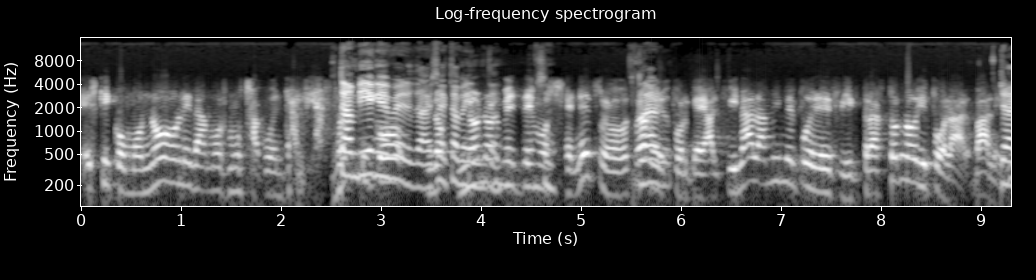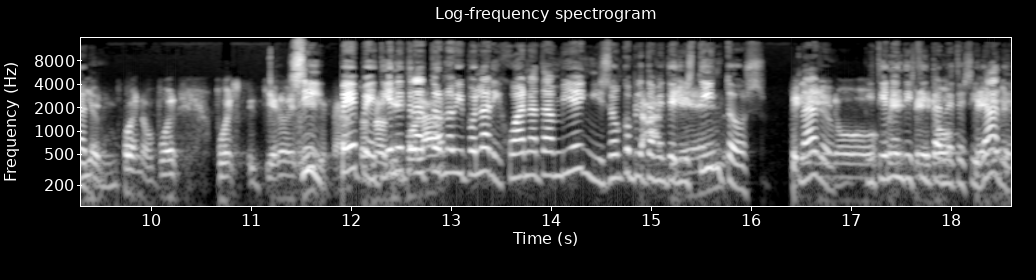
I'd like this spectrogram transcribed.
es que como no le damos mucha cuenta al diagnóstico, También es verdad, exactamente. No, nos metemos Sí. en eso, ¿sabes? Claro. Porque al final a mí me puede decir trastorno bipolar, vale, Claro. bien, bueno, pues, pues quiero decir... Sí, Pepe tiene bipolar, trastorno bipolar y Juana también y son completamente También, distintos. Claro, Pero- y tienen distintas pero- necesidades. pero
